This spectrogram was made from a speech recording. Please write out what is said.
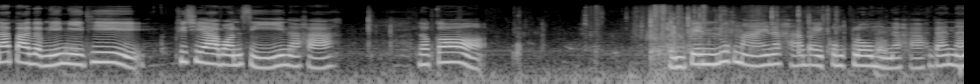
หน้าตาแบบนี้มีที่พิชยาบอลสีนะคะ แล้วก็ เห็นเป็นลูกไม้นะคะ ใบกลมๆนะคะ ด้านใน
